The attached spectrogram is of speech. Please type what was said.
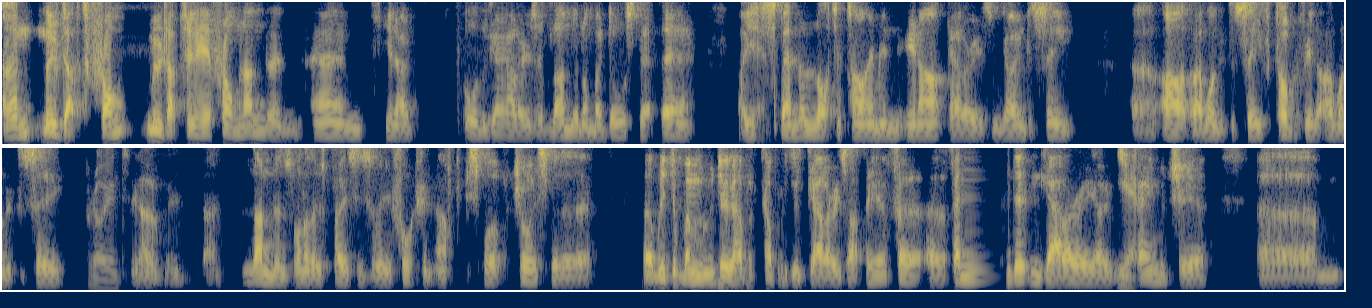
Um, moved up to from moved up to here from London, and you know all the galleries of London on my doorstep. There, I used Yeah. to spend a lot of time in in art galleries and going to see uh, art that I wanted to see, photography that I wanted to see. brilliant. You know, uh, London's one of those places where you're fortunate enough to be spoiled for choice with it. Uh, we do, I mean, we do have a couple of good galleries up here for uh, Fen Ditton Gallery over Yeah. in Cambridgeshire. Um,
